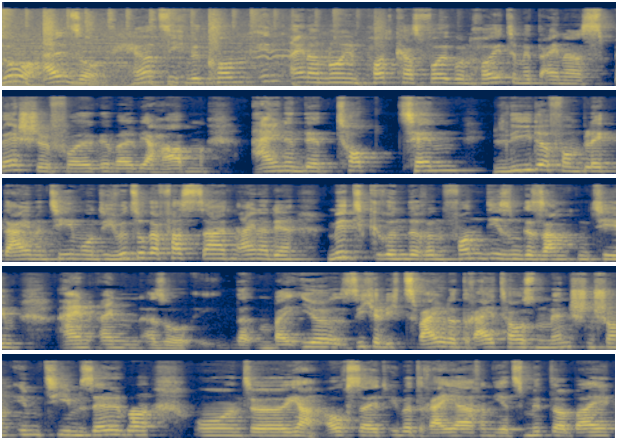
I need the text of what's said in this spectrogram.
So, also herzlich willkommen in einer neuen Podcast-Folge und heute mit einer Special-Folge, weil wir haben einen der Top 10 Leader vom Black Diamond Team und ich würde sogar fast sagen, einer der Mitgründerinnen von diesem gesamten Team. Ein, ein, also bei ihr sicherlich zwei oder 3.000 Menschen schon im Team selber und äh, ja, auch seit über drei Jahren jetzt mit dabei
